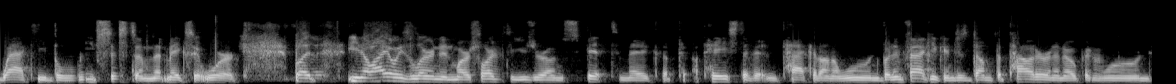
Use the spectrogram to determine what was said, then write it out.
wacky belief system that makes it work. But, you know, I always learned in martial arts to use your own spit to make the, a paste of it and pack it on a wound. But in fact, you can just dump the powder in an open wound.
